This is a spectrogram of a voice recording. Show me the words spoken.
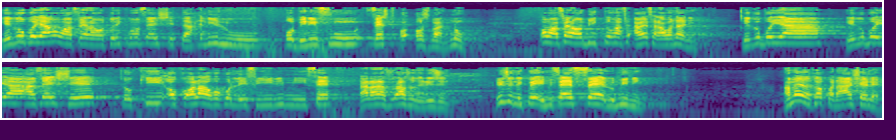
gẹ́gẹ́ bóyá wọ́n wá fẹ́ra wọn torí kí wọ́n fẹ́ ṣe tàhílù obìnrin fún first husband no. Wọ́n wá fẹ́ra wọn bí pé wọ́n fẹ́ra wọn náà ni yege bóyá yege bóyá a fẹ́ ṣe so kí ọkọ aláwọ̀ kọ́kọ́ lè fi rí mi fẹ́. Rárá that's not the reason. Reason ni pé èmi fẹ́ fẹ́ ẹlòmíì ni. Amẹ́rin kan padà á ṣẹlẹ̀.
